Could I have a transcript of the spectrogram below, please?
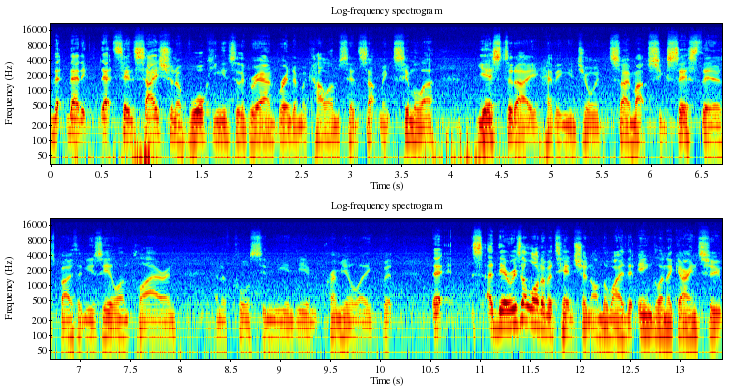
that that, that sensation of walking into the ground. Brendon McCullum said something similar yesterday, having enjoyed so much success there as both a New Zealand player and, and of course in the Indian Premier League. But there- there is a lot of attention on the way that England are going to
